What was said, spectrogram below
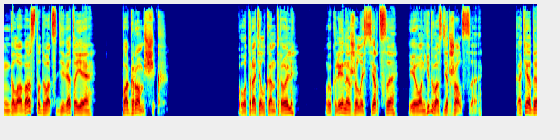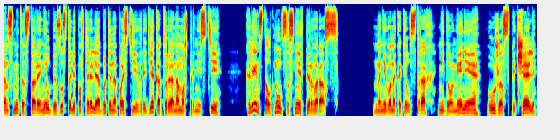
Глава 129. Погромщик. Утратил контроль. У Клейна сжалось сердце, и он едва сдержался. Хотя Дэн Смит и Старый Нил без устали повторяли об этой напасти и вреде, которую она может принести, Клейн столкнулся с ней в первый раз. На него накатил страх, недоумение, ужас, печаль,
